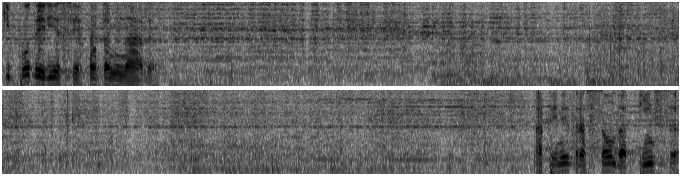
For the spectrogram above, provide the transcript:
que poderia ser contaminada. Penetração da pinça,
